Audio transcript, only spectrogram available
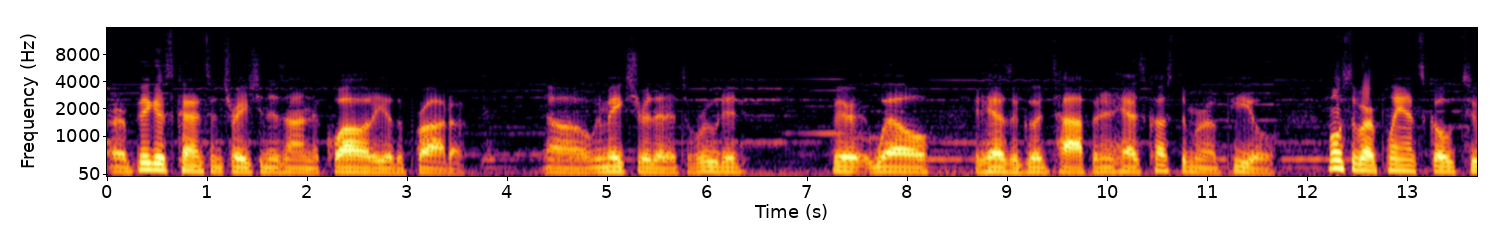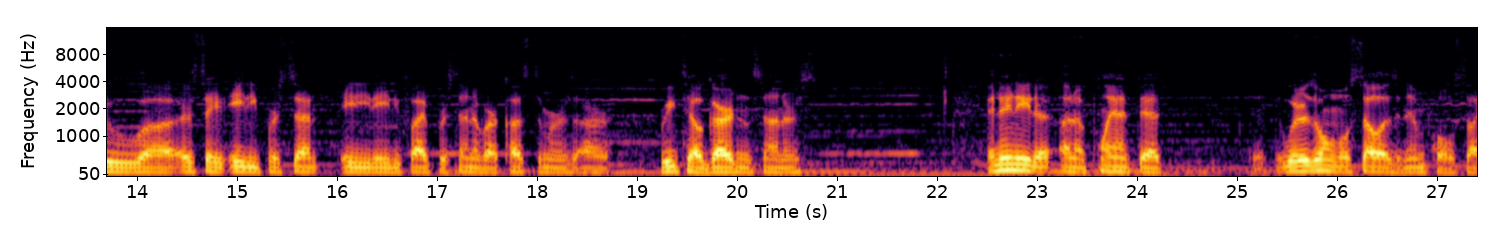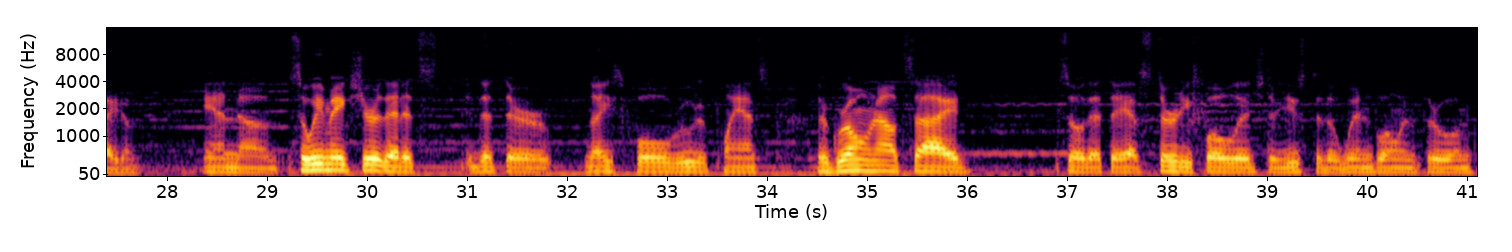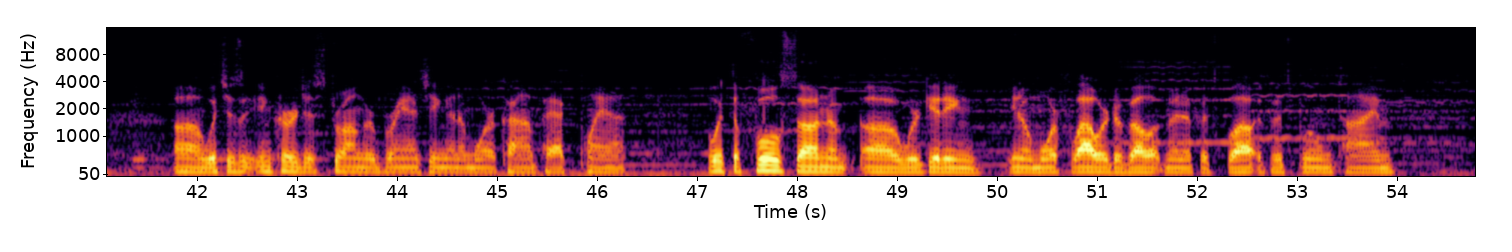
our biggest concentration is on the quality of the product. Uh, we make sure that it's rooted very well, it has a good top, and it has customer appeal. Most of our plants go to, uh, I would say 80%, 80 to 85% of our customers are retail garden centers. And they need a, a plant that would almost sell as an impulse item. And um, so we make sure that it's that they're nice, full rooted plants. They're grown outside so that they have sturdy foliage. They're used to the wind blowing through them, uh, which is, encourages stronger branching and a more compact plant. With the full sun, um, uh, we're getting you know more flower development if it's flower, if it's bloom time,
